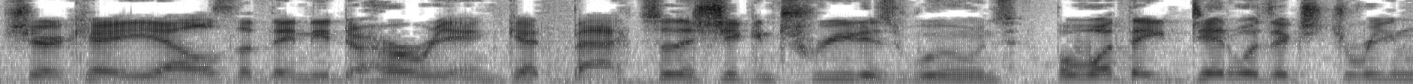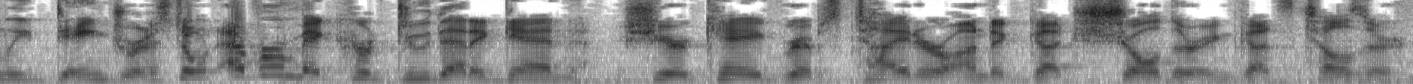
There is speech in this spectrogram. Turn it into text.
Schierke yells that they need to hurry and get back so that she can treat his wounds. But what they did was extremely dangerous. Don't ever make her do that again. Schierke grips tighter onto Guts' shoulder, and Guts tells her,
